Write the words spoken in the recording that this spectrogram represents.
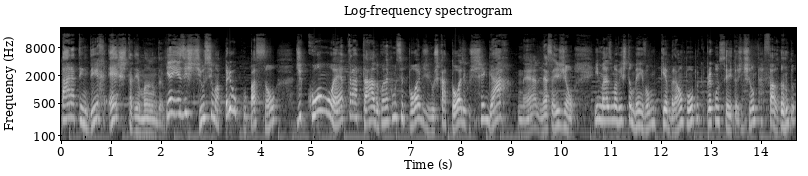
para atender esta demanda. E aí existiu-se uma preocupação de como é tratado, quando é como se pode os católicos chegar né, nessa região. E mais uma vez também, vamos quebrar um pouco o preconceito. A gente não está falando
